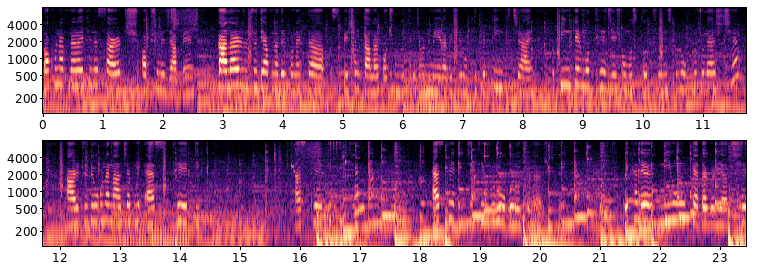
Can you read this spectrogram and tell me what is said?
তখন আপনারা এখানে সার্চ অপশনে যাবেন। কালার যদি আপনাদের কোনো একটা স্পেশাল কালার পছন্দ থাকে, যেমন মেয়েরা বেশিরভাগ ক্ষেত্রে পিঙ্ক চায়, তো পিঙ্কের মধ্যে যে সমস্ত থিমসগুলো ওগুলো চলে আসছে। আর যদি ওগুলো না আছে, আপনি অ্যাস্থেটিক অ্যাস্থেটিক লিখেন। অ্যাস্থেটিক যে থিমগুলো, ওগুলো চলে আসবে। এখানে নিউ ক্যাটাগরি আছে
